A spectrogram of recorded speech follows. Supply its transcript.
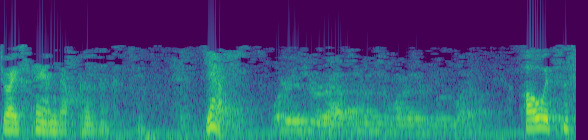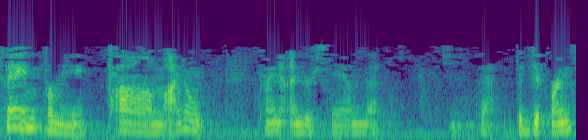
Do I stand up for this? Yes. What is your abstinence and what is your food plan? Oh, it's the same for me. Um, I don't kind of understand the that the difference,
